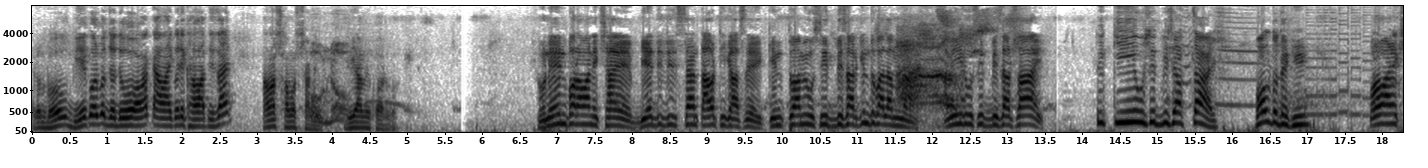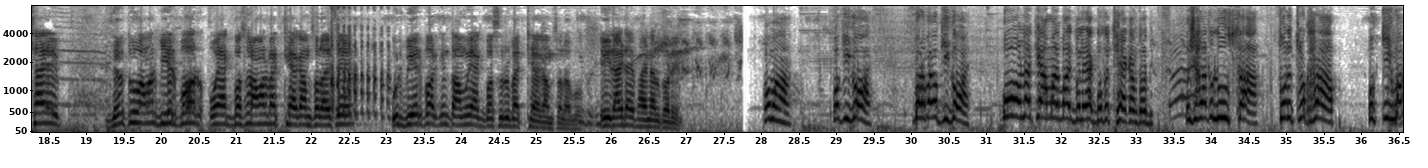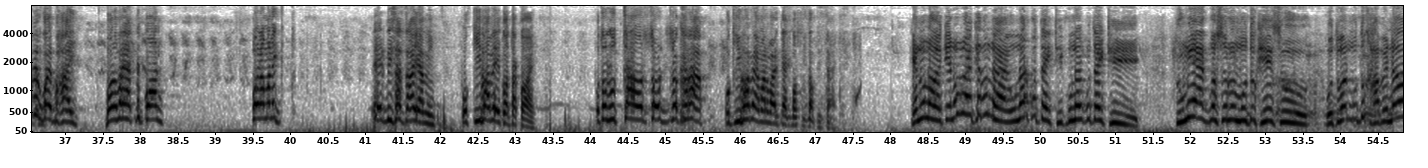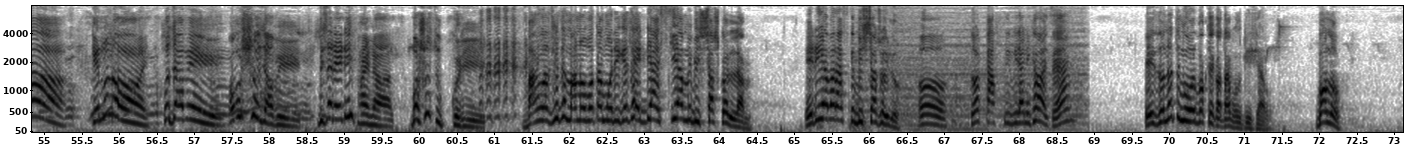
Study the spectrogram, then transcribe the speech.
এখন বউ বিয়ে করব যদি ও আমার কামাই করে খাওয়াতে চায় আমার সমস্যা নেই বিয়ে আমি করব। শুনেন পরামানিক সাহেব বিয়ে দিতে দিচ্ছেন তাও ঠিক আছে কিন্তু আমি উচিত বিচার কিন্তু পেলাম না। আমি উচিত বিচার চাই। তুই কি উচিত বিচার চাস? বল তো দেখি। মানিক সাহেব যেহেতু আমার বিয়ের পর ও এক বছর আমার বাড়ি ঠিয়া কাম চলাইছে ওর বিয়ের পর কিন্তু আমি এক বছর ওর বাড়ি ঠিয়া কাম চালাবো। এই রায়টাই ফাইনাল করেন। ও মা ও কি কয়? বড় ভাই ও কি কয়? ও নাকি আমার বাড়ি বলে এক বছর ঠেয়া কাম চালাবি। ওই শালা তো লুসা চরিত্র খারাপ। ও কীভাবে কয় ভাই? বড় ভাই আপনি কন? পড়া মানে এর বিশ্বাস চাই আমি। ও কীভাবে এই কথা কয়? ও তো লুচ্চা ওর চরিত্র খারাপ। ও কীভাবে আমার বাড়িতে এক বছর যাতে চায় কেন নয় কেন নয় কেন নয়? উনার কথাই ঠিক উনার কথাই ঠিক। তুমি এক বছরের মতো খেয়েছো ও তোমার মতো খাবে না। কেন নয়? ও যাবে অবশ্যই যাবে। বিচার এটাই ফাইনাল বসো চুপ করে। বাংলাদেশে যে মানবতা মরে গেছে এটি আজকে আমি বিশ্বাস করলাম। এটি আবার আজকে বিশ্বাস হইল। ও তোমার কাচ্চি বিরিয়ানি খাওয়াইছে হ্যাঁ? এই জন্য তুমি ওর পক্ষে কথা বলতে চাও। বলো।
